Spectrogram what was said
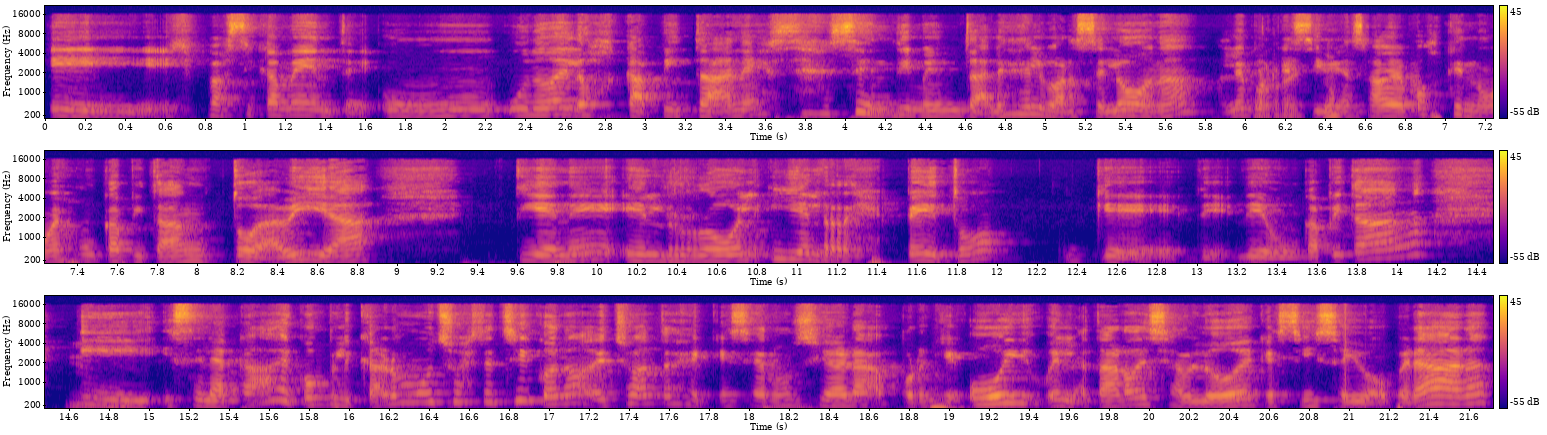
es básicamente un, uno de los capitanes sentimentales del Barcelona, ¿vale? Porque si bien sabemos que no es un capitán todavía, tiene el rol y el respeto que de, un capitán y, se le acaba de complicar mucho a este chico, ¿no? De hecho, antes de que se anunciara, porque hoy en la tarde se habló de que sí se iba a operar,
